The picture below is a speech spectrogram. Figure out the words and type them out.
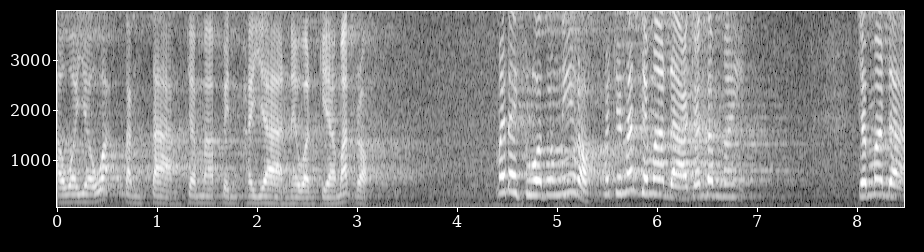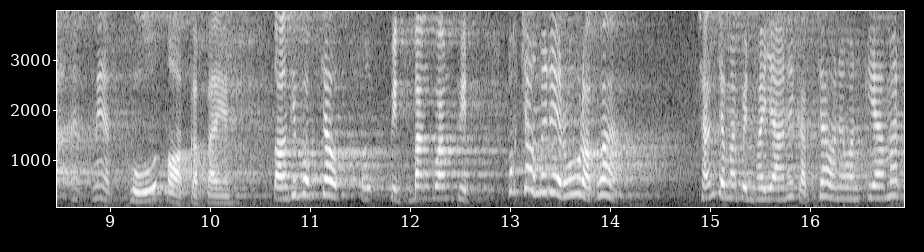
อวัยวะต่างๆ จะมาเป็นพยานในวันเกียรติหรอก ไม่ได้กลัวตรงนี้หรอก เพราะฉะนั้นจะมาด่าฉันทำไม จะมาด่าเนี่ยผูตอบกลับไป ตอนที่พวกเจ้าปิดบังความผิด พวกเจ้าไม่ได้รู้หรอกว่า ฉันจะมาเป็นพยานให้กับเจ้าในวันเกียรติ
